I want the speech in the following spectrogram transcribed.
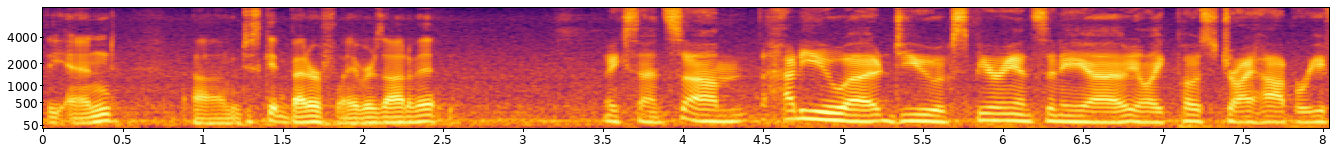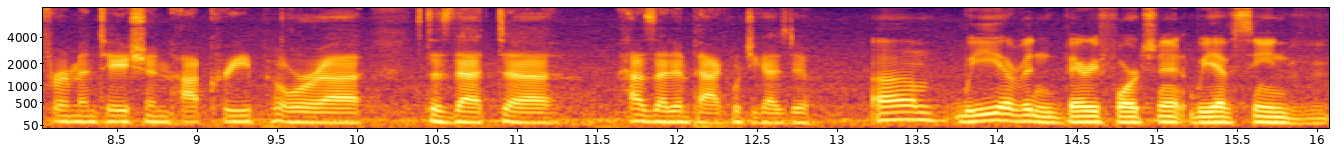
the end. Um, just get better flavors out of it. Makes sense. Um, how do you uh, do you experience any uh, you know, like post dry hop re-fermentation, hop creep, or uh, does that uh, how does that impact what you guys do? Um, we have been very fortunate. We have seen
